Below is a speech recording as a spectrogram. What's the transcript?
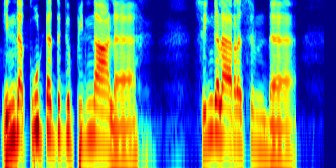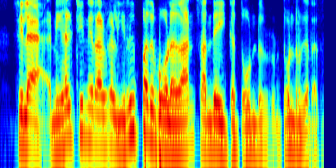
இந்த கூட்டத்துக்கு பின்னால சிங்கள அரசுண்ட சில நிகழ்ச்சி நிரல்கள் இருப்பது போலதான் சந்தேகிக்க தோன்று தோன்றுகிறது.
